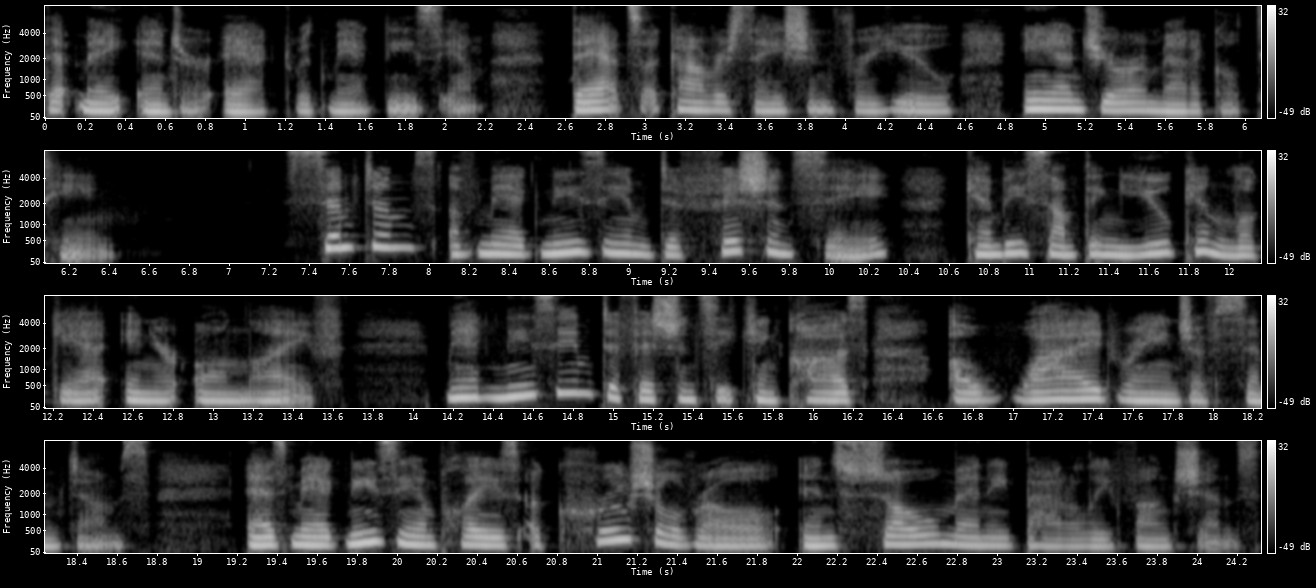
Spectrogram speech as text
that may interact with magnesium. That's a conversation for you and your medical team. Symptoms of magnesium deficiency can be something you can look at in your own life. Magnesium deficiency can cause a wide range of symptoms, as magnesium plays a crucial role in so many bodily functions.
